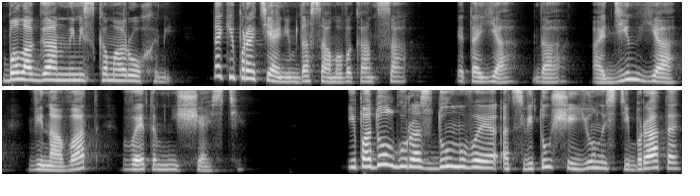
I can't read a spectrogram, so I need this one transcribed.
балаганными скоморохами, так и протянем до самого конца. Это я, да, один я, виноват в этом несчастье. И подолгу раздумывая о цветущей юности брата,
